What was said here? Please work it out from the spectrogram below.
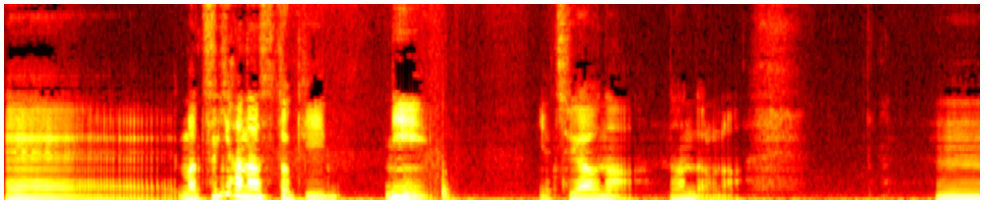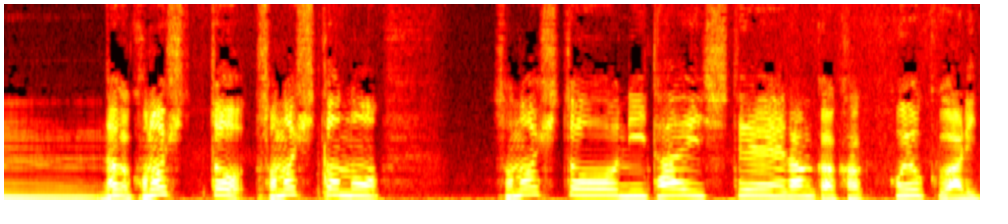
えまあ、次話すときに、いや、違うな。なんだろうな。うーん、なんかこの人、その人の、その人に対して、なんかかっこよくあり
